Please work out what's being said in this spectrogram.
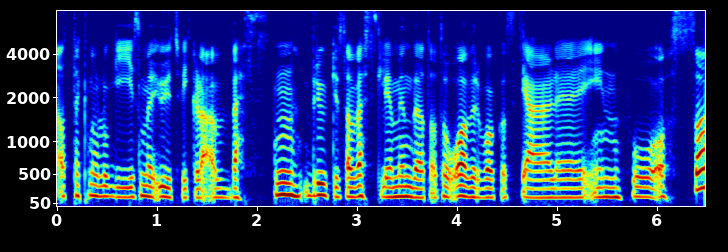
at teknologi som er utvikla av Vesten, brukes av vestlige myndigheter til å overvåke og stjele info også?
